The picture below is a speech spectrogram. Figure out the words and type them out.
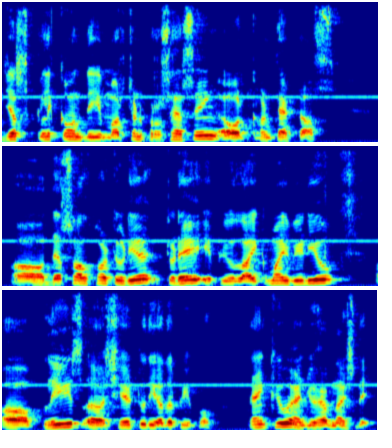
just click on the merchant processing or contact us. Uh, that's all for today. Today if you like my video uh, please uh, share to the other people. Thank you and you have a nice day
